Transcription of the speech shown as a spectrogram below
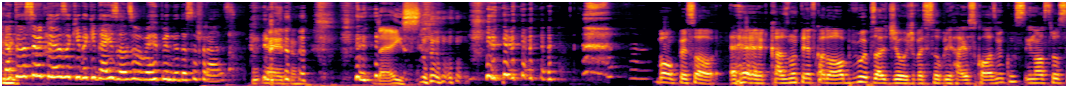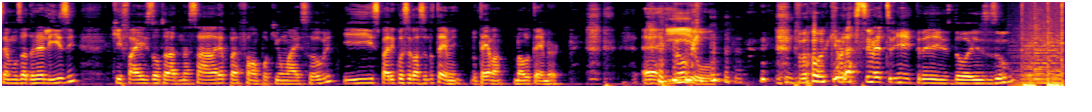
eu tenho certeza que daqui 10 anos eu vou me arrepender dessa frase. É, então. 10? Bom, pessoal, é, caso não tenha ficado óbvio, o episódio de hoje vai ser sobre raios cósmicos e nós trouxemos a Danielise, que faz doutorado nessa área, para falar um pouquinho mais sobre. E espero que você goste do tema, do tema, não do Temer. É, vamos... vamos quebrar a simetria em 3, 2, 1.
